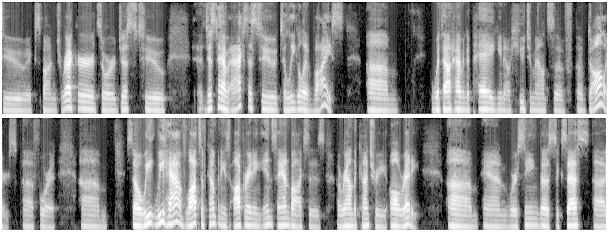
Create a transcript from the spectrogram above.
to expunge records or just to just to have access to to legal advice um, without having to pay you know huge amounts of of dollars uh, for it um, so we we have lots of companies operating in sandboxes around the country already, um, and we're seeing the success uh,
